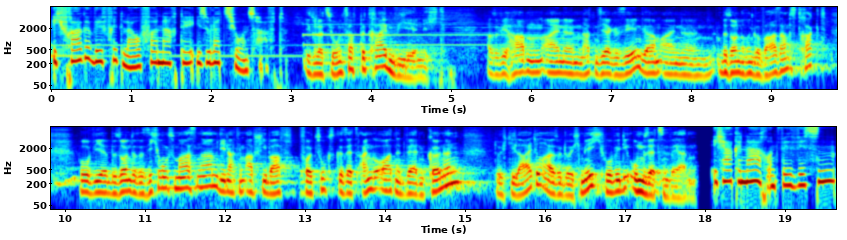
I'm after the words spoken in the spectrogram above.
Ich frage Wilfried Laufer nach der Isolationshaft. Isolationshaft betreiben wir hier nicht. Also wir haben einen, hatten Sie ja gesehen, wir haben einen besonderen Gewahrsamstrakt, wo wir besondere Sicherungsmaßnahmen, die nach dem Abschiebehaftvollzugsgesetz angeordnet werden können, durch die Leitung, also durch mich, wo wir die umsetzen werden. Ich hake nach und will wissen,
